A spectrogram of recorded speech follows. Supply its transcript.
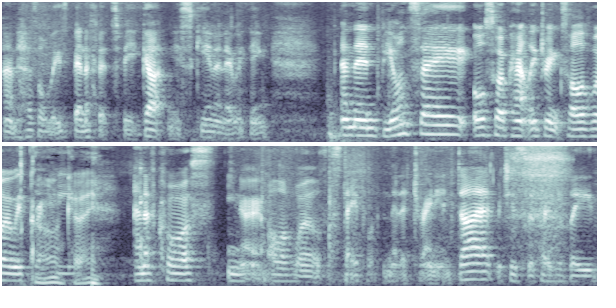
and has all these benefits for your gut and your skin and everything. And then Beyonce also apparently drinks olive oil with brekkie. Okay. And of course, you know, olive oil is a staple of the Mediterranean diet, which is supposedly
